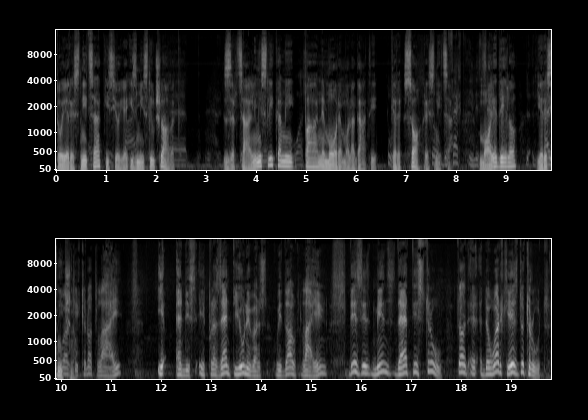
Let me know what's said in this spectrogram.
To je resnica, ki si jo je izmislil človek. Z zrcalnimi slikami pa ne moremo lagati, ker so resnica. Moje delo je resnično. And is a present universe without lying, this is, means that is true. So the work is the truth.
